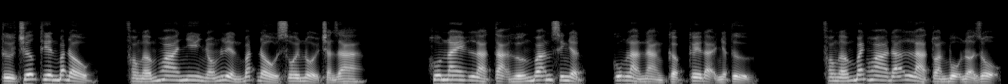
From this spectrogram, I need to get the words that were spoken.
từ trước thiên bắt đầu, phòng ấm hoa nhi nhóm liền bắt đầu sôi nổi tràn ra. Hôm nay là tạ hướng vãn sinh nhật, cũng là nàng cập kê đại nhật tử. Phòng ấm bách hoa đã là toàn bộ nở rộ,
